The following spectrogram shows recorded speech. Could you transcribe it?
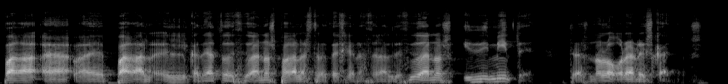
paga, eh, eh, paga, el candidato de Ciudadanos paga la Estrategia Nacional de Ciudadanos y dimite tras no lograr escaños.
